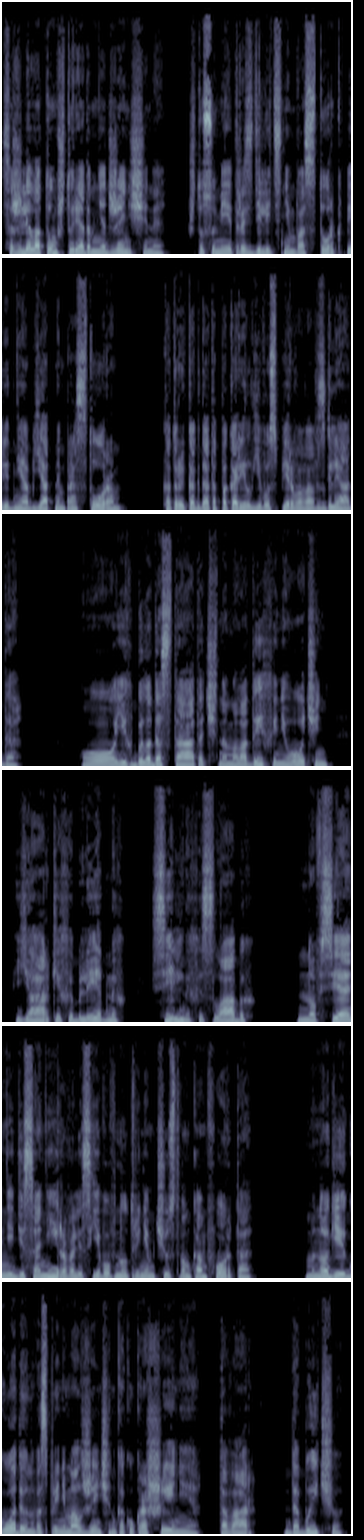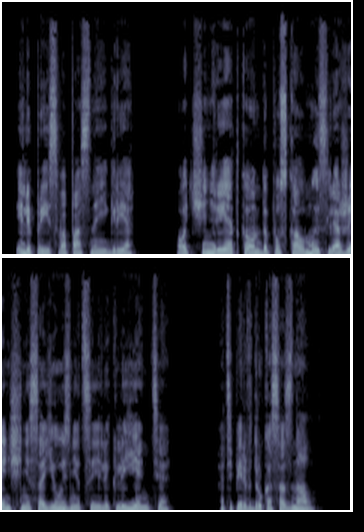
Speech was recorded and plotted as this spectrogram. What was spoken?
Сожалел о том, что рядом нет женщины — что сумеет разделить с ним восторг перед необъятным простором, который когда-то покорил его с первого взгляда. О, их было достаточно, молодых и не очень, ярких и бледных, сильных и слабых, но все они диссонировали с его внутренним чувством комфорта. Многие годы он воспринимал женщин как украшение, товар, добычу или приз в опасной игре — очень редко он допускал мысли о женщине-союзнице или клиенте. А теперь вдруг осознал,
